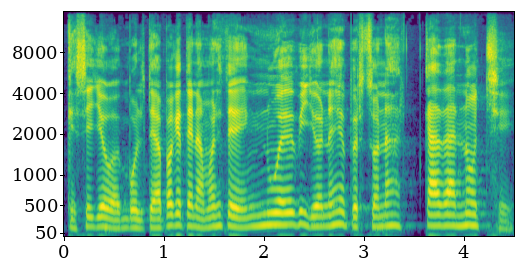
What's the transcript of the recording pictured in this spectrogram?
qué sé yo, en Voltea para que te enamores te ven nueve millones de personas cada noche.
